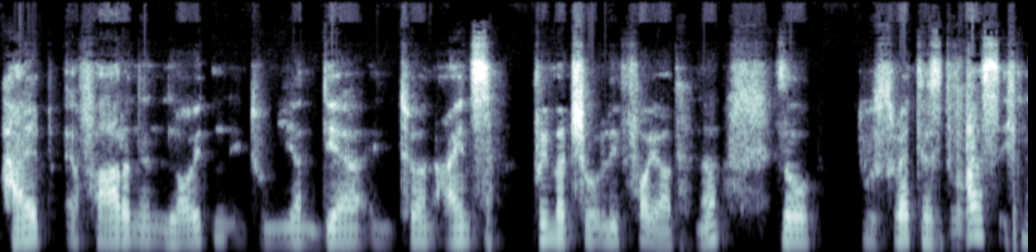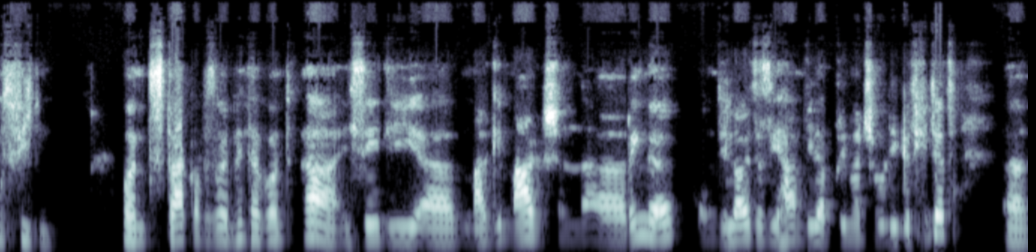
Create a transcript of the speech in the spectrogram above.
halb erfahrenen Leuten in Turnieren, der in Turn 1 prematurely feuert. Ne? So, du threatest was, ich muss feeden. Und Strakov so im Hintergrund, ah, ich sehe die äh, mag magischen äh, Ringe und die Leute, sie haben wieder prematurely gefeedet. Äh,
